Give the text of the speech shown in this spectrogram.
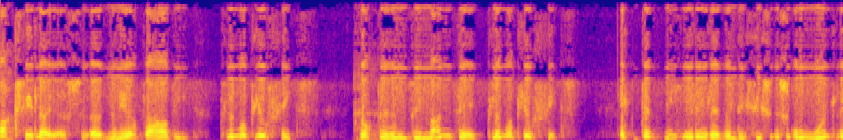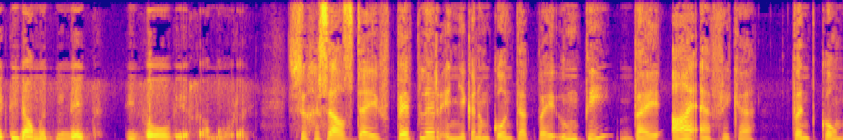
Taxileiers, uh, meneer Wabi, klim op jou fiets. Dokter Nzimanze, klim op jou fiets. Ek dink nie hierdie revolusies is onmoontlik nie, dan moet net die wil wees amore. So gesels Dave Peppler en jy kan hom kontak by oompie by iafrica.com.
